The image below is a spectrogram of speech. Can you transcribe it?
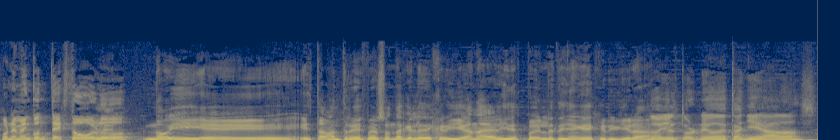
Poneme en contexto, boludo. No, y eh, estaban tres personas que le describían a él y después le tenían que describir a... No, y el torneo de cañeadas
